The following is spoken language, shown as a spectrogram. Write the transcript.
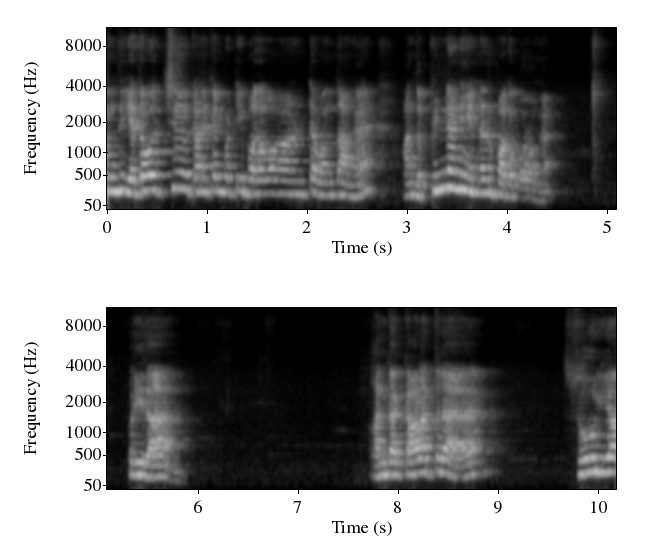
வந்து எதை வச்சு கணக்கன்பட்டி பகவான்கிட்ட வந்தாங்க அந்த பின்னணி என்னன்னு பார்க்க போகிறோங்க புரியுதா? அந்த காலத்தில் சூர்யா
